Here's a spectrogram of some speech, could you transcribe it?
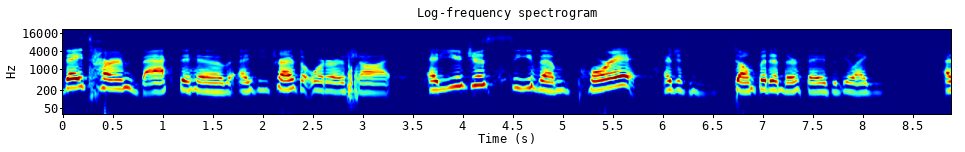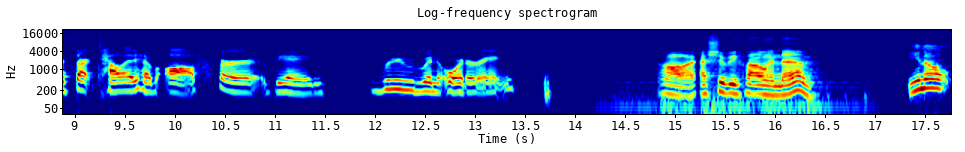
they turn back to him and he tries to order a shot. And you just see them pour it and just dump it in their face and be like, and start telling him off for being rude when ordering. Oh, I should be following them. You know,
